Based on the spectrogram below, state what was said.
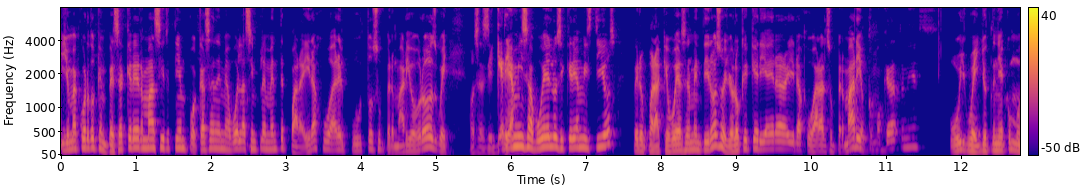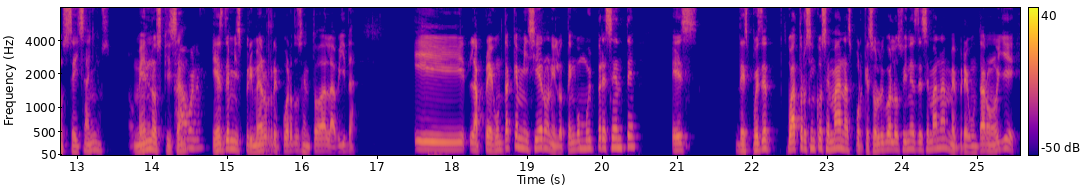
Y yo me acuerdo que empecé a querer más ir tiempo a casa de mi abuela simplemente para ir a jugar el puto Super Mario Bros, güey. O sea, sí quería a mis abuelos, sí quería a mis tíos, pero ¿para qué voy a ser mentiroso? Yo lo que quería era ir a jugar al Super Mario. ¿Cómo qué edad tenías? Uy, güey, yo tenía como seis años. Menos quizá. Ah, bueno. Y es de mis primeros recuerdos en toda la vida. Y la pregunta que me hicieron, y lo tengo muy presente, es, después de cuatro o cinco semanas, porque solo iba los fines de semana, me preguntaron, oye,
